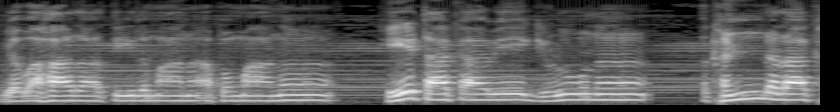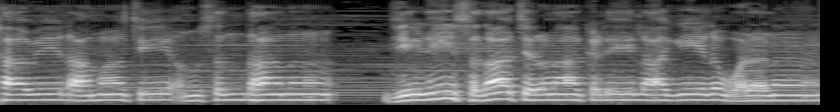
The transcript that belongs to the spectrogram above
व्यवहारातील मान अपमान. हे टाकावे गिळून. अखंड राखावे रामाचे अनुसंधान. जेणे सदाचरणाकडे लागेल वळण.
